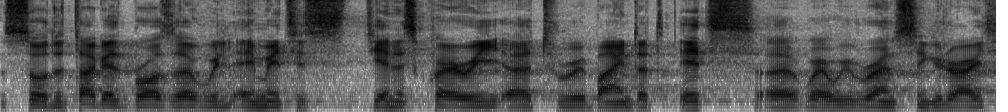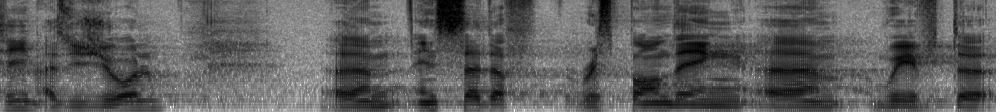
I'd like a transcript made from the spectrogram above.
so the target browser will emit its DNS query uh, to rebind.it, uh, where we run Singularity as usual. Um, instead of responding um, with the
